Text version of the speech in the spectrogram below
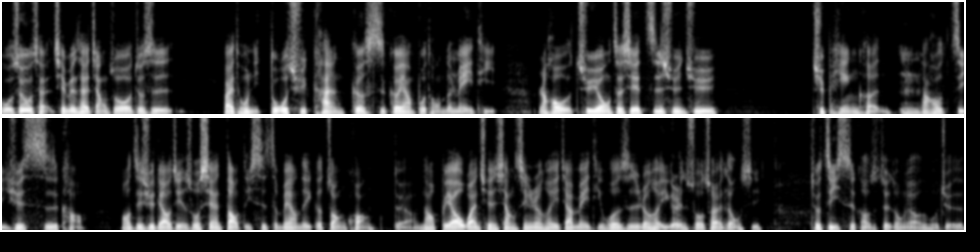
我所以我才前面才讲说，就是拜托你多去看各式各样不同的媒体，嗯、然后去用这些资讯去去平衡，嗯，然后自己去思考，然后自己去了解说现在到底是怎么样的一个状况，对啊，然后不要完全相信任何一家媒体或者是任何一个人说出来的东西。嗯就自己思考是最重要的，我觉得。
